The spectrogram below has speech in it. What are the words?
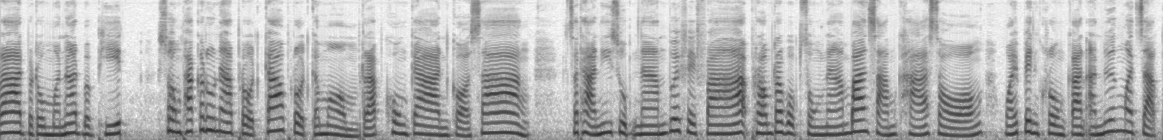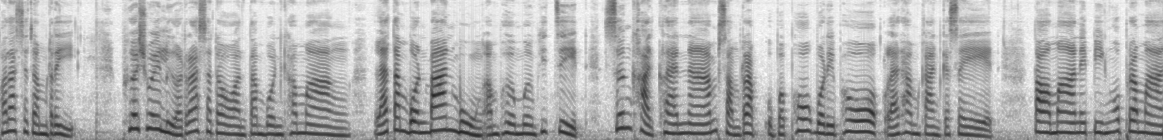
ราชบรมนาถบพิตรทรงพระกรุณาโปรดเกล้าโปรดกระหม่อมรับโครงการก่อสร้าง สถานีสูบน้ำด้วยไฟฟ้า พร้อมระบบส่งน้ำบ้านสามขาสองไว้เป็นโครงการอันเนื่องมาจากพระราชดำริ เพื่อช่วยเหลือราษฎรตำบลขมัง และตำบลบ้านบุ่งอำเภอเมืองพิจิตรซึ่งขาดแคลนน้ำสำหรับอุปโภคบริโภคและทำการเกษตร ต่อมาในปีงบประมาณ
